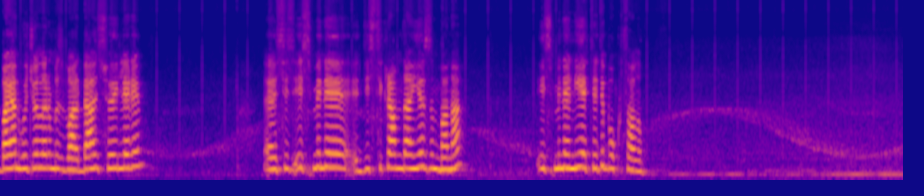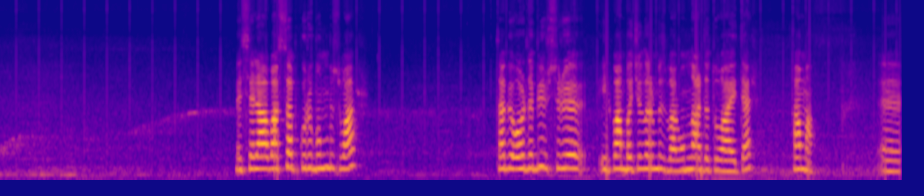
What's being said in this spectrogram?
bayan hocalarımız var. Ben söylerim. Ee, siz ismini Instagram'dan yazın bana. İsmine niyet edip okutalım. Mesela WhatsApp grubumuz var. Tabii orada bir sürü ihvan bacılarımız var. Onlar da dua eder. Tamam. Ee,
